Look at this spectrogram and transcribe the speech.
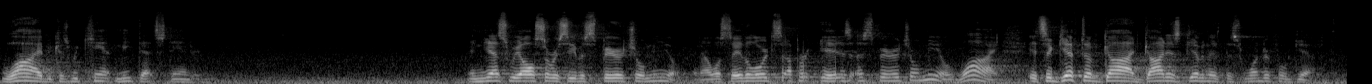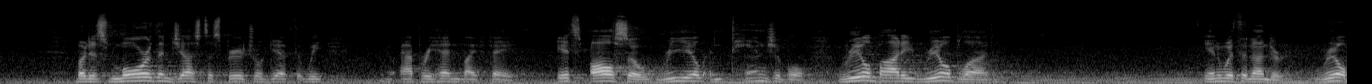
Why? Because we can't meet that standard. And yes, we also receive a spiritual meal. And I will say the Lord's Supper is a spiritual meal. Why? It's a gift of God. God has given us this wonderful gift. But it's more than just a spiritual gift that we apprehend by faith. It's also real and tangible, real body, real blood, in with and under, real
